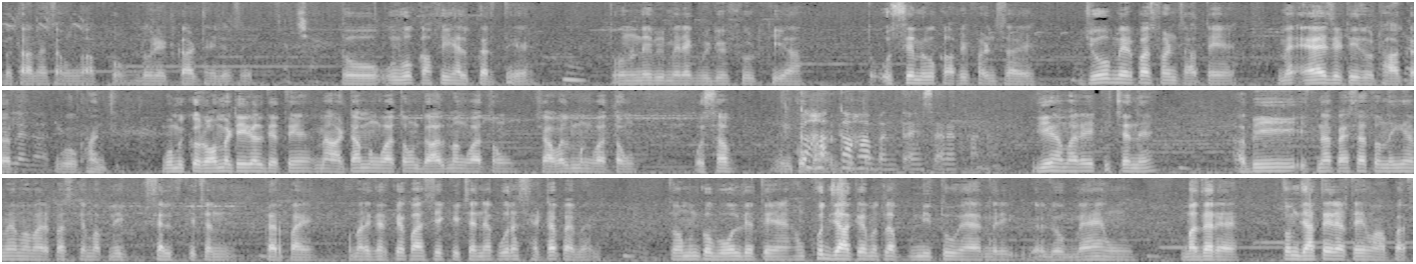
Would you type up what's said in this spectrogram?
बताना चाहूँगा आपको डोनेट कार्ड है जैसे। अच्छा। तो उन वो काफ़ी हेल्प करते हैं। तो उन्होंने भी मेरा एक वीडियो शूट किया। तो उससे मेरे को काफ़ी फंड्स आए। जो मेरे पास फंड्स आते हैं मैं एज इट इज़ उठाकर वो हाँ जी वो मेरे को रॉ मटेरियल देते हैं। मैं आटा मंगवाता हूँ दाल मंगवाता हूँ चावल मंगवाता हूँ वो सब उनको कहाँ। कहाँ बनता है सारा खाना? ये हमारे किचन है। अभी इतना पैसा तो नहीं है मैम हमारे पास कि हम अपनी सेल्फ किचन कर पाए। हमारे घर के पास ये किचन है पूरा सेटअप है मैम। तो हम उनको बोल देते हैं हम खुद जाके मतलब नीतू है मेरी जो मैं हूँ मदर है तो हम जाते रहते हैं वहाँ पर।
